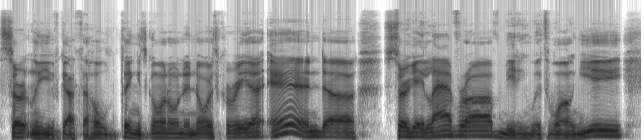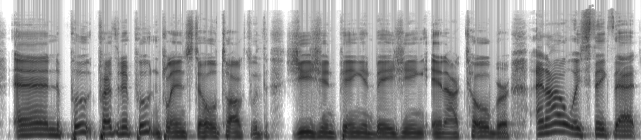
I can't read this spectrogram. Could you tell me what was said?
Certainly, you've got the whole things going on in North Korea, and uh, Sergei Lavrov meeting with Wang Yi, and President Putin plans to hold talks with Xi Jinping in Beijing in October. And I always think that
